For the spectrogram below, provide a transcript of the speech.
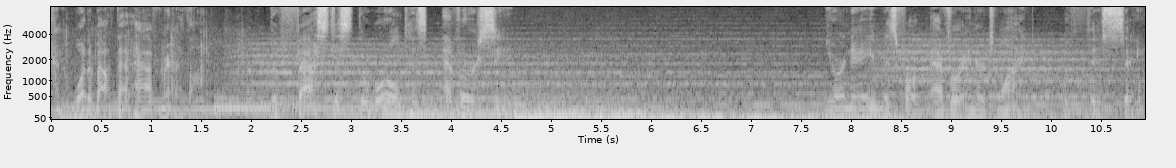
And what about that half marathon? The fastest the world has ever seen. Your name is forever intertwined with this city.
